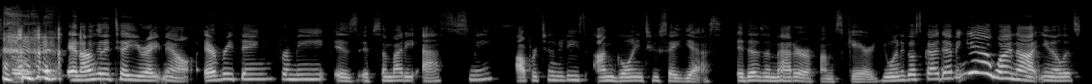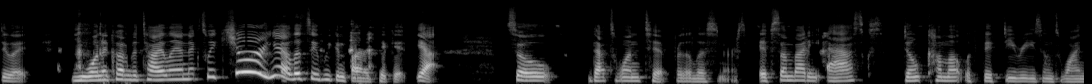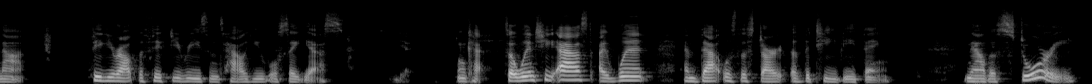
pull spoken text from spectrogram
So, and I'm going to tell you right now, everything for me is if somebody asks me opportunities, I'm going to say yes. It doesn't matter if I'm scared. You want to go skydiving? Yeah, why not? You know, let's do it. You want to come to Thailand next week? Sure. Yeah, let's see if we can find a ticket. Yeah. So that's one tip for the listeners. If somebody asks, don't come up with 50 reasons why not. Figure out the 50 reasons how you will say yes. Okay. So when she asked, I went, and that was the start of the TV thing. Now, the story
